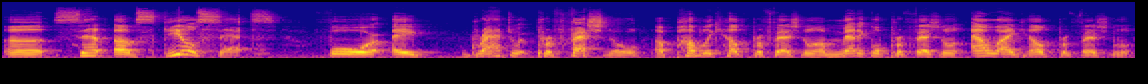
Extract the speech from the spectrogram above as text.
uh, set of skill sets for a graduate professional, a public health professional, a medical professional, allied health professional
